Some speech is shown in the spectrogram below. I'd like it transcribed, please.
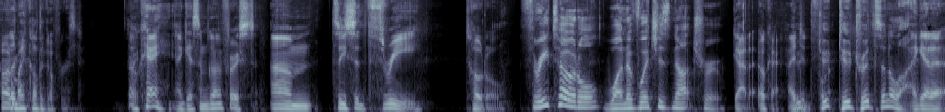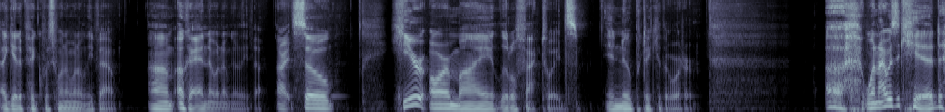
I want Michael to go first. Okay, I guess I'm going first. Um, so you said three total. Three total, one of which is not true. Got it. Okay, I did four. Two, two truths and a lie. I gotta I gotta pick which one I want to leave out. Um, okay, I know what I'm gonna leave out. All right, so here are my little factoids in no particular order. Uh, when I was a kid,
